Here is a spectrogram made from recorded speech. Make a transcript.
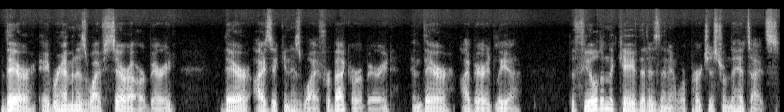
There, Abraham and his wife Sarah are buried. There, Isaac and his wife Rebekah are buried. And there, I buried Leah. The field and the cave that is in it were purchased from the Hittites.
